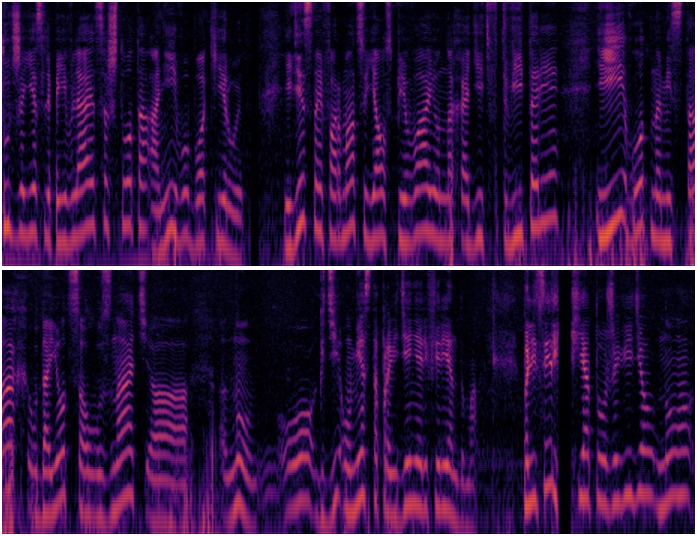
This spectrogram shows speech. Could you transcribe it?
Тут же, если появляется что-то, они его блокируют. Единственную информацию я успеваю находить в Твиттере. И вот на местах удается узнать э, ну, о, где, о место проведения референдума. Полицейских я тоже видел, но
